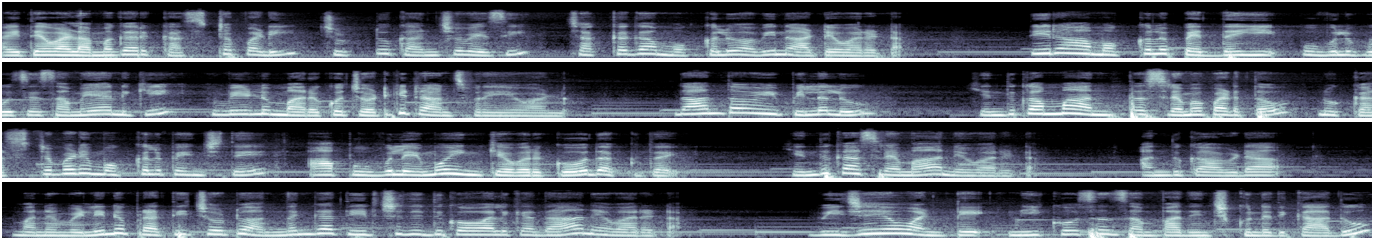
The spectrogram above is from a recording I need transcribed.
అయితే వాళ్ళ అమ్మగారు కష్టపడి చుట్టూ కంచె వేసి చక్కగా మొక్కలు అవి నాటేవారట. తీరా ఆ మొక్కలు పెద్దయి పువ్వులు పూసే సమయానికి వీళ్ళు మరొక చోటికి ట్రాన్స్ఫర్ అయ్యేవాళ్ళు. దాంతో ఈ పిల్లలు ఎందుకమ్మా అంత శ్రమ పడతావు? నువ్వు కష్టపడి మొక్కలు పెంచితే ఆ పువ్వులేమో ఇంకెవరికో దక్కుతాయి. ఎందుకు ఆ శ్రమ? అనేవారట. అందుకు ఆవిడ మనం వెళ్ళిన ప్రతి చోటు అందంగా తీర్చిదిద్దుకోవాలి కదా అనేవారట. విజయం అంటే నీకోసం సంపాదించుకున్నది కాదు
